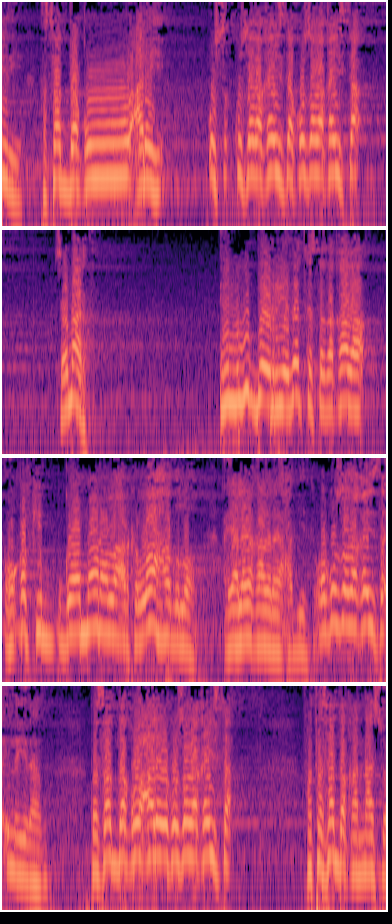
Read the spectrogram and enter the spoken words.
yidhi tasadaquu calayhi ku sadaqaysta ku sadaqaysta soo maarta in lagu booriyo dadka sadaqada oo qofkii goomoonoo la arko loo hadlo ayaa laga qaadanaya xadiidka war ku sadaqaysta in la yidhahdo tasadaquu calayhi ku sadaqaysta fatasadaqa annaasu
